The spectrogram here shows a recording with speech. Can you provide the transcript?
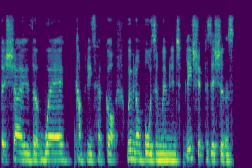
that show that where companies have got women on boards and women into leadership positions,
